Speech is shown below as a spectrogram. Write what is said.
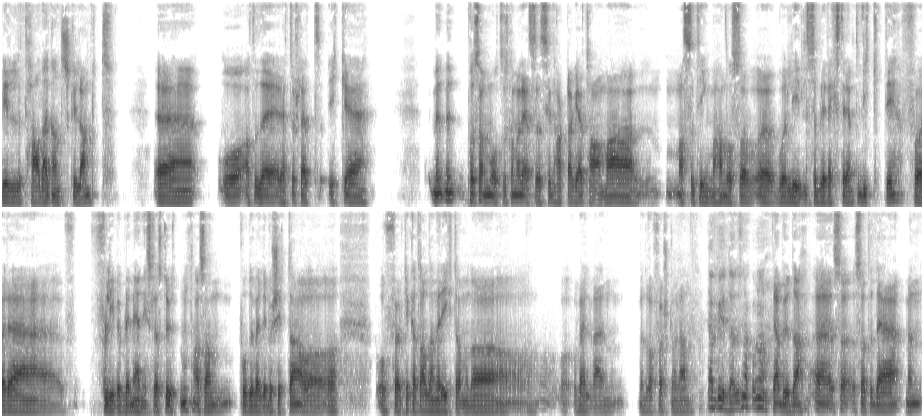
vil ta deg ganske langt. Eh, og at det rett og slett ikke men, men, på samme måte skal man lese Siddhartha Gautama, masse ting med han også, hvor lidelse blir ekstremt viktig for, for livet blir meningsløst uten. Altså Han bodde veldig beskytta og, og, og, følte ikke at all denne rikdommen og, og, velværen Men det var først når han Det er Buddha du snakker om nå? Det er Buddha. Øh, så, så at det Men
